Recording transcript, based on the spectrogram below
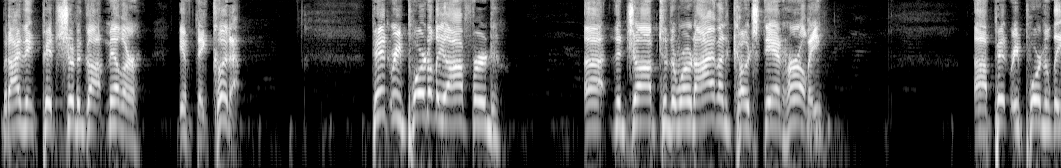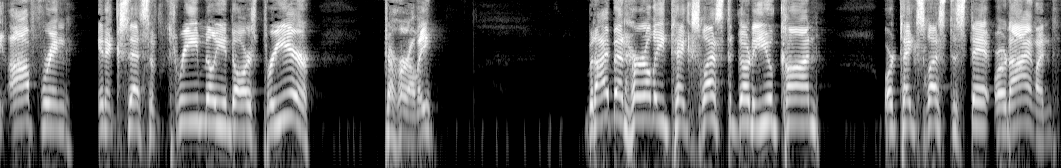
But I think Pitt should have got Miller if they could have. Pitt reportedly offered uh, the job to the Rhode Island coach, Dan Hurley. Uh, Pitt reportedly offering in excess of $3 million per year to Hurley. But I bet Hurley takes less to go to UConn or takes less to stay at Rhode Island.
